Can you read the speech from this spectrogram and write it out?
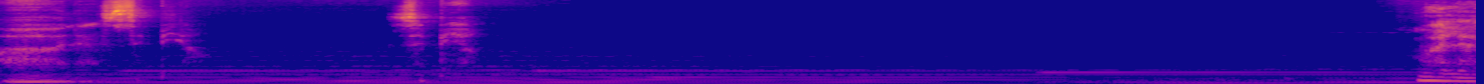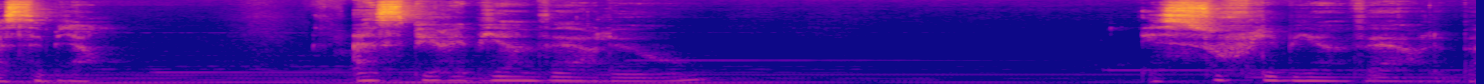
Voilà, c'est bien. C'est bien. Voilà, c'est bien. Inspirez bien vers le haut et soufflez bien vers le bas.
